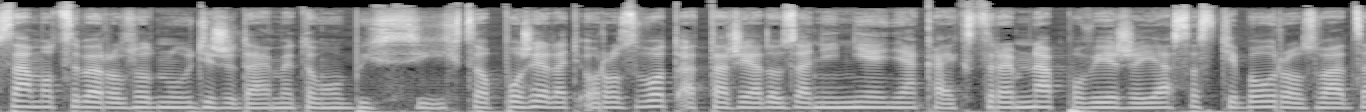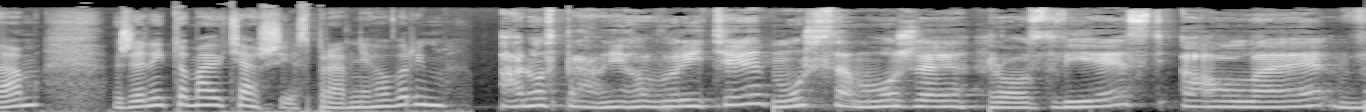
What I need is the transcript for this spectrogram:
sám od seba rozhodnúť, že dajme tomu by si chcel požiadať o rozvod a tá žiadosť ani nie je nejaká extrémna, povie, že ja sa s tebou rozvádzam. Ženy to majú ťažšie, správne hovorím? Áno, správne hovoríte. Muž sa môže rozviesť, ale v,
